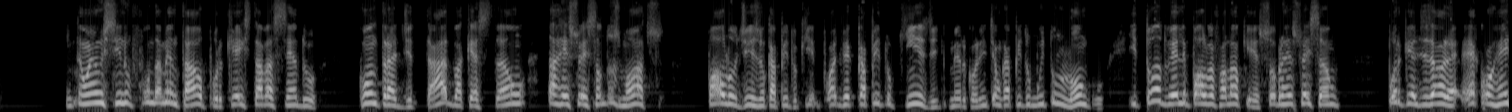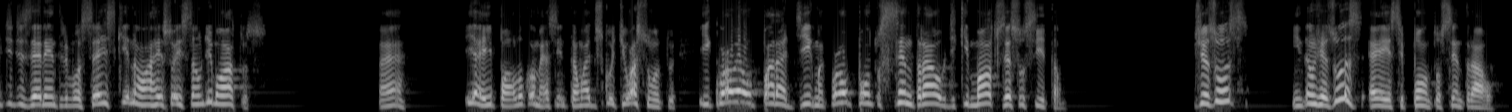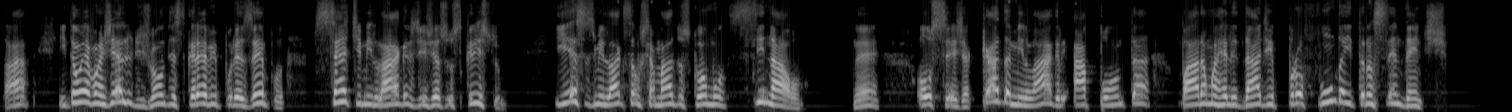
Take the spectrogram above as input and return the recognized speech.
Então é um ensino fundamental, porque estava sendo contraditado a questão da ressurreição dos mortos. Paulo diz no capítulo 15, pode ver que o capítulo 15 de 1 Coríntios é um capítulo muito longo, e todo ele Paulo vai falar o quê? Sobre a ressurreição. Porque ele diz, olha, é corrente dizer entre vocês que não há ressurreição de mortos. É, e aí Paulo começa então a discutir o assunto. E qual é o paradigma, qual é o ponto central de que mortos ressuscitam? Jesus. Então Jesus é esse ponto central, tá? Então o Evangelho de João descreve, por exemplo, sete milagres de Jesus Cristo. E esses milagres são chamados como sinal, né? Ou seja, cada milagre aponta para uma realidade profunda e transcendente.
